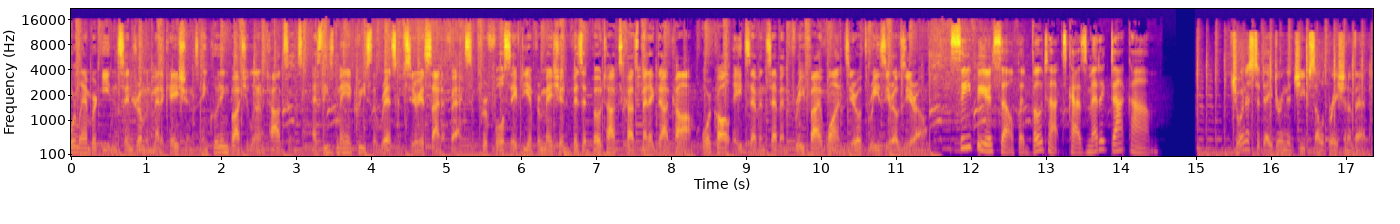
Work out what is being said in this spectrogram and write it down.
or Lambert Eaton syndrome and medications, including botulinum toxins, as these may increase the risk of serious side effects. For full safety information, visit BotoxCosmetic.com or call 877 351 0300. See for yourself at BotoxCosmetic.com. Join us today during the Jeep Celebration event.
